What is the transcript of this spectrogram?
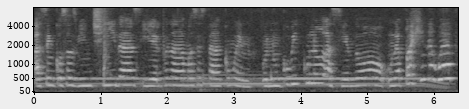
hacen cosas bien chidas y él pues nada más está como en, un cubículo haciendo una página web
